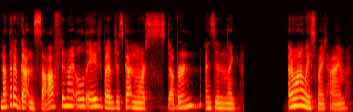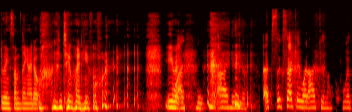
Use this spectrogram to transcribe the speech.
not that I've gotten soft in my old age, but I've just gotten more stubborn as in like I don't want to waste my time doing something I don't want to do anymore. Even oh, I, hear you. That's exactly what I feel like with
